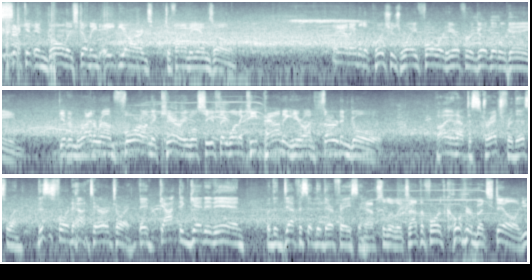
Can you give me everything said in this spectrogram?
Second and goal. They still need eight yards to find the end zone. And able to push his way forward here for a good little gain. Give him right around four on the carry. We'll see if they want to keep pounding here on third and goal. I didn't have to stretch for this one. This is four down territory. They've got to get it in with the deficit that they're facing. Absolutely. It's not the fourth quarter, but still, you,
